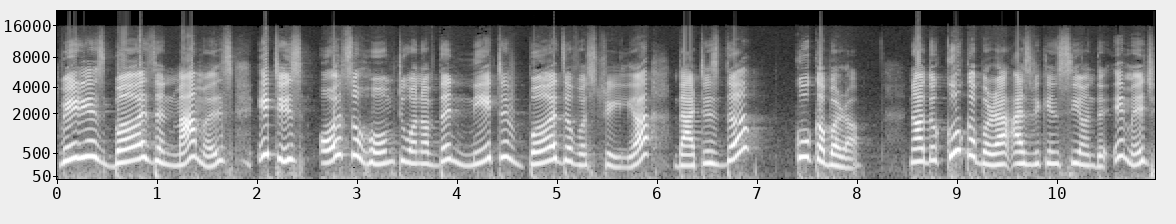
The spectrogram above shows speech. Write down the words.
various birds and mammals, it is also home to one of the native birds of Australia that is the kookaburra. Now the kookaburra as we can see on the image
